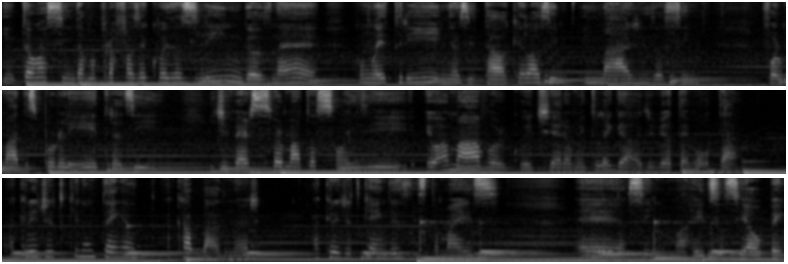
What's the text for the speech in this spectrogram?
Então, assim, dava para fazer coisas lindas, né? Com letrinhas e tal, aquelas imagens assim, formadas por letras e, e diversas formatações. E eu amava Orkut, era muito legal, devia até voltar. Acredito que não tenha acabado, né? Acredito que ainda exista, mas é assim, uma rede social bem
